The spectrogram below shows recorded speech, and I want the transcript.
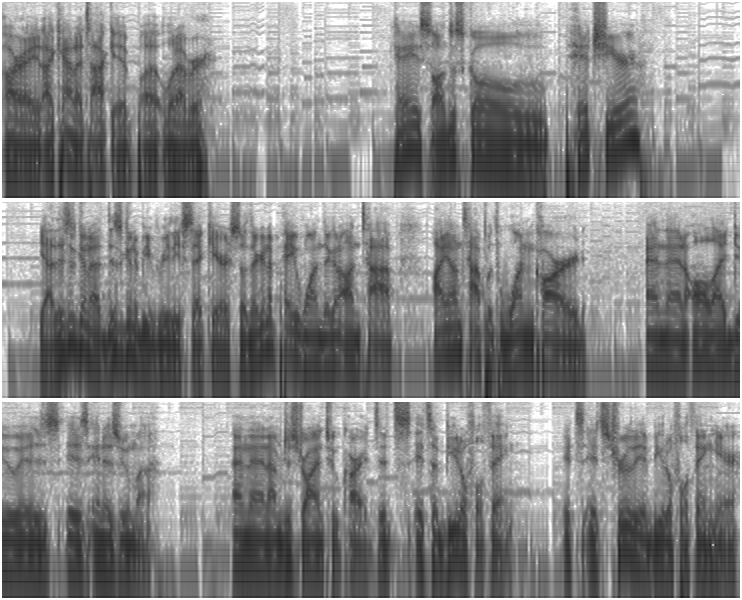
all right, I can't attack it, but whatever. Okay, so I'll just go pitch here. Yeah, this is gonna this is gonna be really sick here. So they're gonna pay one, they're gonna untap. I untap with one card, and then all I do is is Inazuma. And then I'm just drawing two cards. It's it's a beautiful thing. It's it's truly a beautiful thing here.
